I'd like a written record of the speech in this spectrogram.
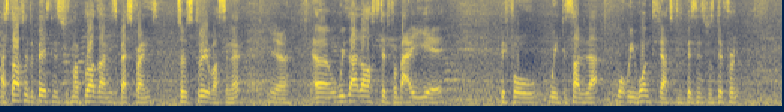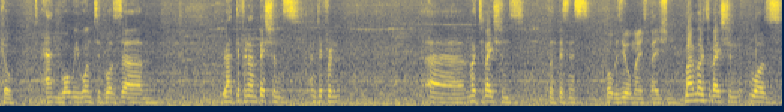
I started the business with my brother and his best friend, so there's three of us in it. Yeah. Uh, we, that lasted for about a year before we decided that what we wanted out of the business was different. Cool. And what we wanted was um, we had different ambitions and different uh, motivations for the business. What was your motivation? My motivation was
